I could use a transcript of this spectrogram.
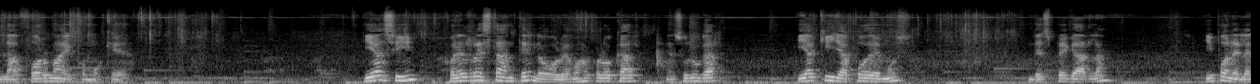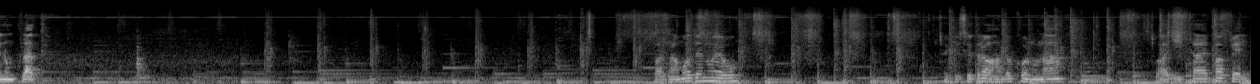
la forma de cómo queda y así con el restante lo volvemos a colocar en su lugar. Y aquí ya podemos despegarla y ponerla en un plato. Pasamos de nuevo. Aquí estoy trabajando con una toallita de papel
